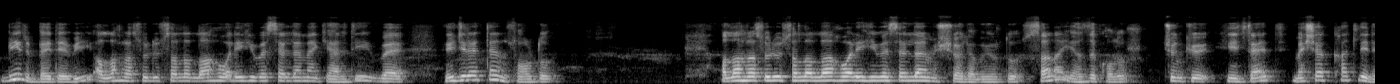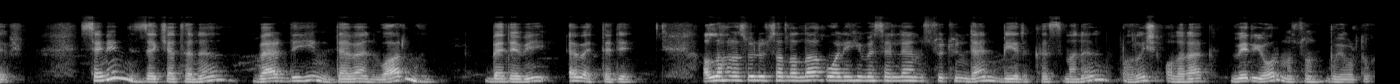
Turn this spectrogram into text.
Bir bedevi Allah Resulü sallallahu aleyhi ve selleme geldi ve hicretten sordu. Allah Resulü sallallahu aleyhi ve sellem şöyle buyurdu. Sana yazık olur. Çünkü hicret meşakkatlidir. Senin zekatını verdiğin deven var mı? Bedevi evet dedi. Allah Resulü sallallahu aleyhi ve sellem sütünden bir kısmını bağış olarak veriyor musun buyurdu.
